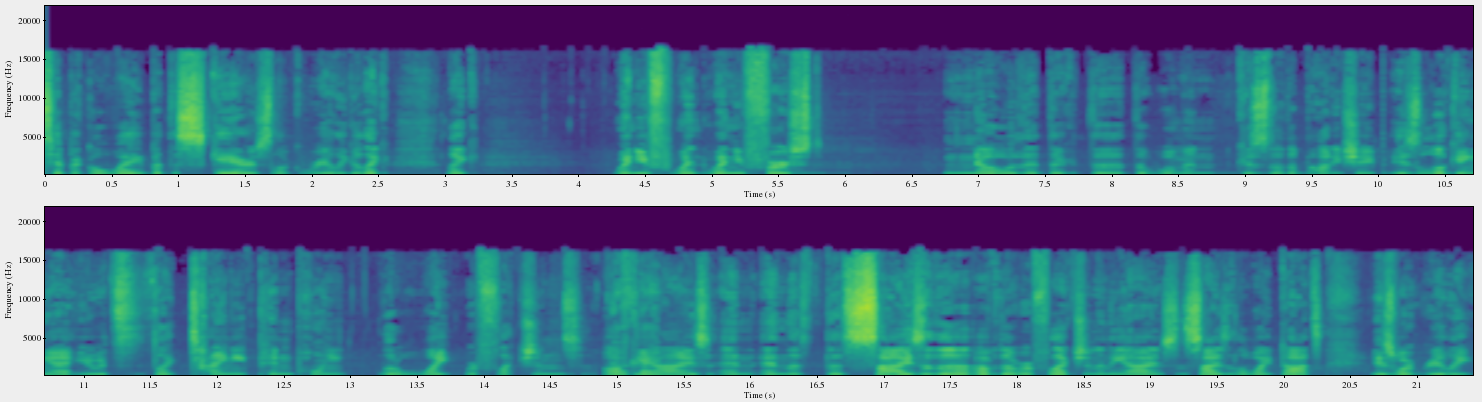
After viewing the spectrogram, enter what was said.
typical way but the scares look really good like like when you when when you first know that the the the woman because of the body shape is looking at you it's like tiny pinpoint little white reflections off Okay. the eyes and and the the size of the of the reflection in the eyes the size of the white dots is what really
